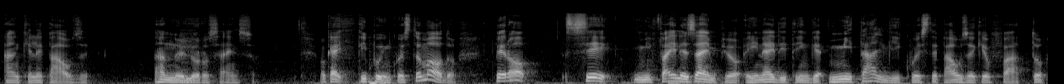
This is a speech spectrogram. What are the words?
Anche le pause hanno il loro senso. Ok, tipo in questo modo, però se mi fai l'esempio e in editing mi tagli queste pause che ho fatto,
